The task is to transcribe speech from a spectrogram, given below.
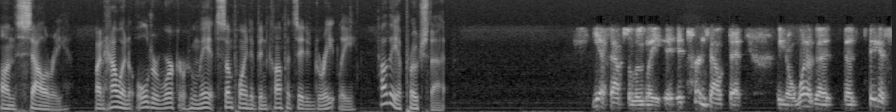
on salary? on how an older worker who may at some point have been compensated greatly, how they approach that. Yes, absolutely. It, it turns out that you know one of the the biggest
